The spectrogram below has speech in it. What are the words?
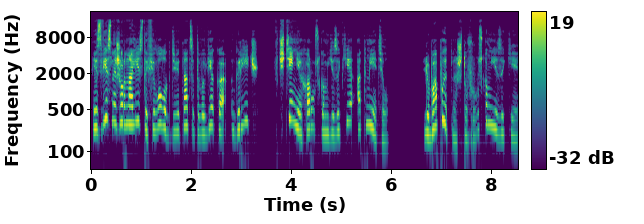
Известный журналист и филолог XIX века Греч в чтениях о русском языке отметил, Любопытно, что в русском языке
